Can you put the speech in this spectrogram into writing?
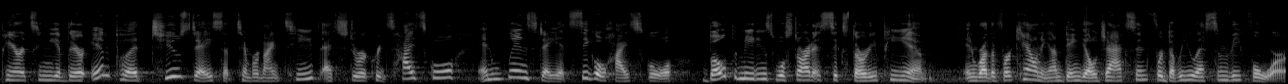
Parents can give their input Tuesday, September 19th at Stewarts Creek High School and Wednesday at Siegel High School. Both meetings will start at 6.30 p.m. In Rutherford County, I'm Danielle Jackson for WSMV4.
